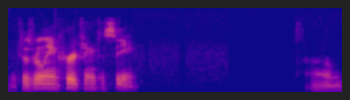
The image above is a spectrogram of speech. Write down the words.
which is really encouraging to see. Um,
